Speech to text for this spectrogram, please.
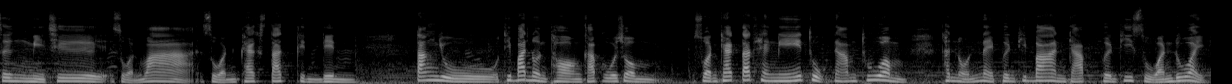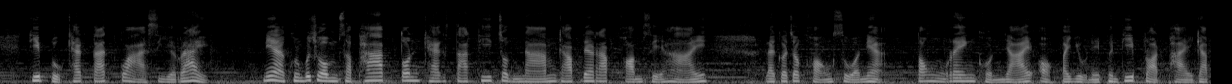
ซึ่งมีชื่อสวนว่าสวนแคคตัสกลิ่นดิน ตั้งอยู่ที่บ้านนนทองครับคุณผู้ชมสวนแคคตัสแห่งนี้ถูกน้ำท่วม ถนนในพื้นที่บ้านครับ พื้นที่สวนด้วยที่ปลูกแคคตัสกว่า 4 ไร่ เนี่ยคุณผู้ชมสภาพต้นแคคตัสที่จมน้ำครับได้รับความเสียหาย และก็เจ้าของสวนเนี่ยต้องเร่งขนย้ายออกไปอยู่ในพื้นที่ปลอดภัยครับ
